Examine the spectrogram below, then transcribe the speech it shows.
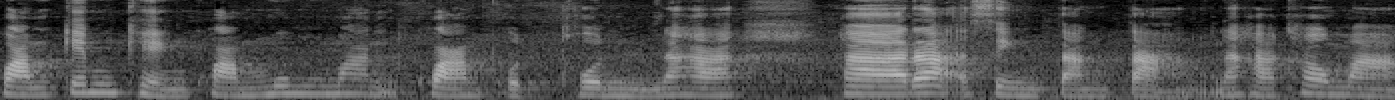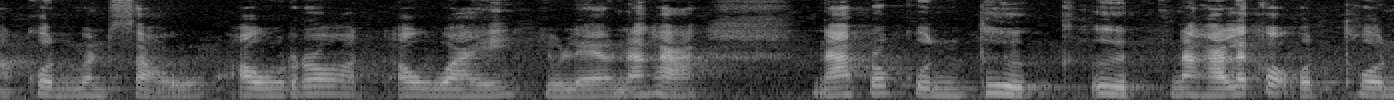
ความเข้มแข็งความมุ่งมั่น ความอดทนนะคะภาระสิ่งต่างๆนะคะ เข้ามาคนวันเสาร์เอารอดเอาไว้อยู่แล้วนะคะนะเพราะคุณถึกอึดนะคะ แล้วก็อดทน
